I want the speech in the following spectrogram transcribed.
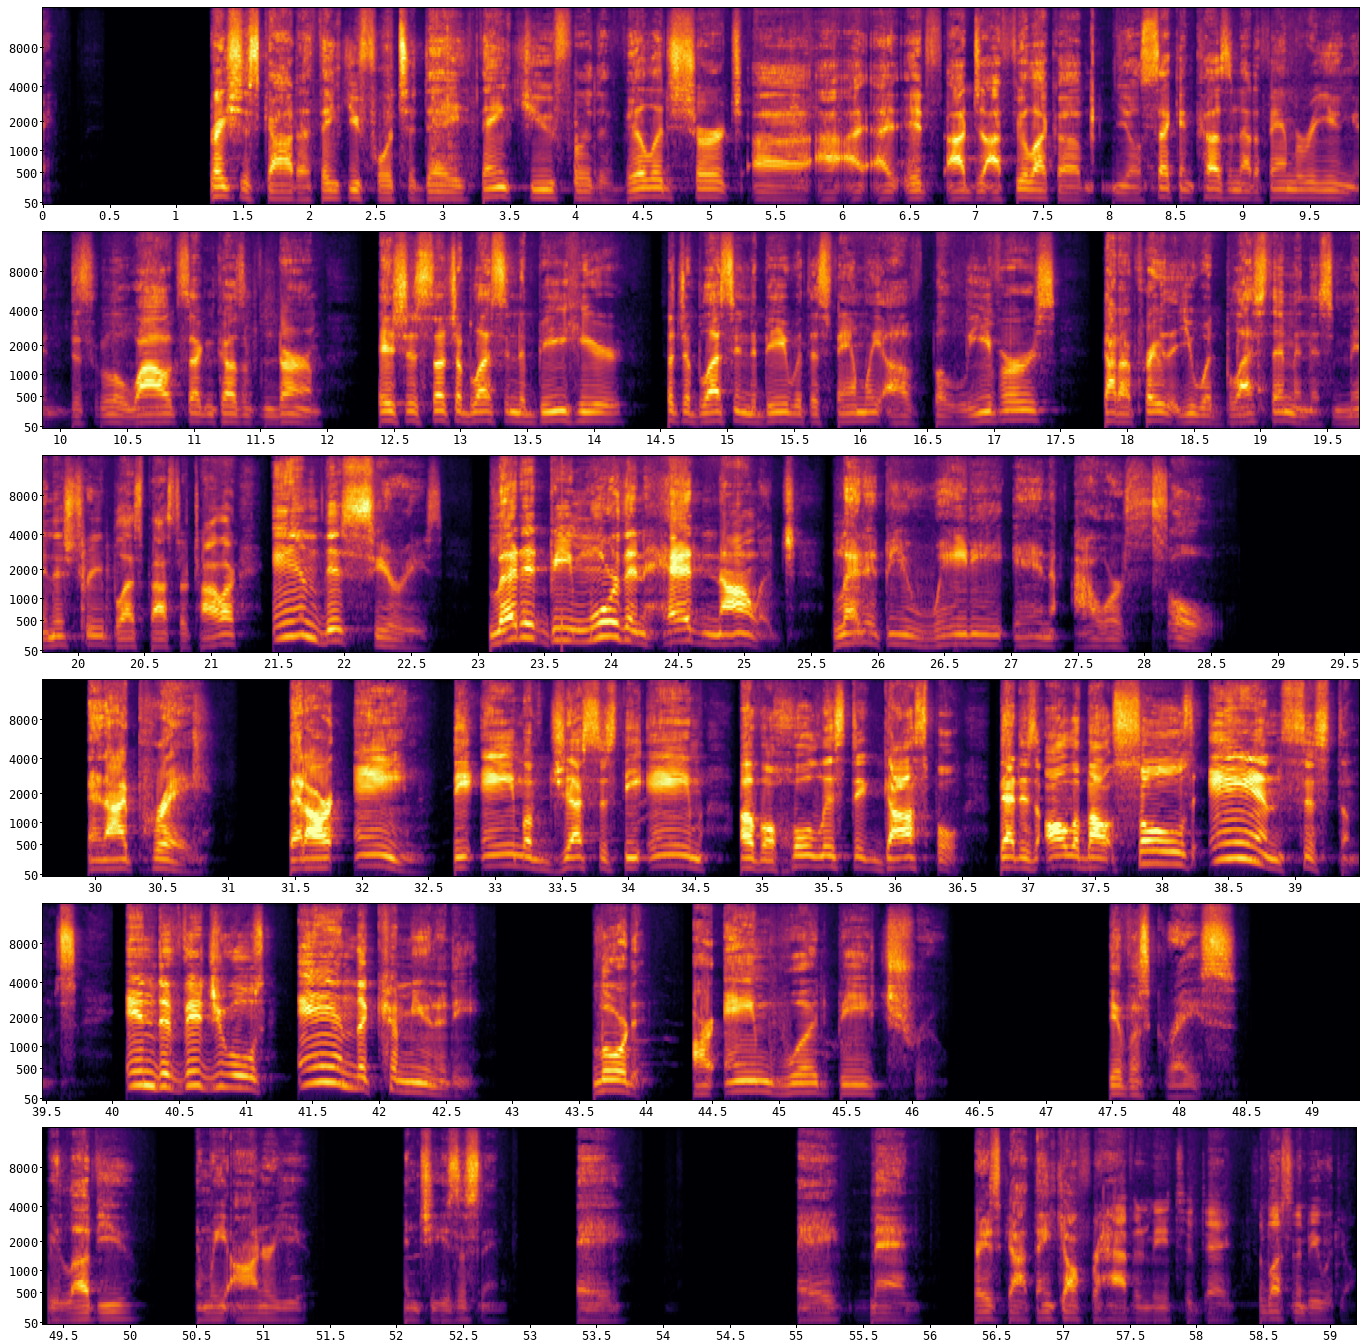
Gracious God, I thank you for today. Thank you for the Village Church. Uh, I, I, it, I, I feel like a you know second cousin at a family reunion, just a little wild second cousin from Durham. It's just such a blessing to be here. Such a blessing to be with this family of believers. God, I pray that you would bless them in this ministry, bless Pastor Tyler and this series. Let it be more than head knowledge, let it be weighty in our soul. And I pray that our aim, the aim of justice, the aim of a holistic gospel that is all about souls and systems, individuals and the community, Lord, our aim would be true. Give us grace. We love you and we honor you. In Jesus' name, amen. Amen. Praise God. Thank y'all for having me today. It's a blessing to be with y'all.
